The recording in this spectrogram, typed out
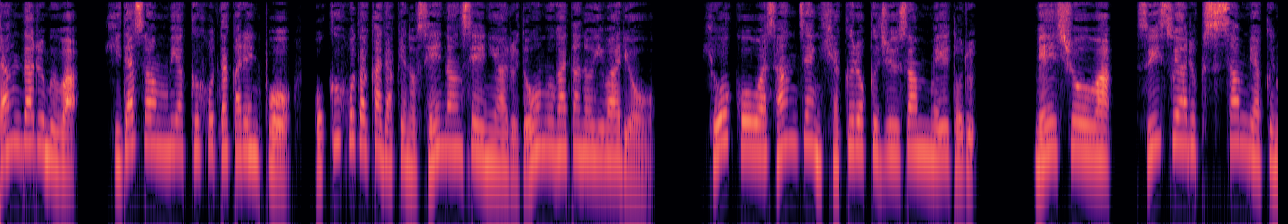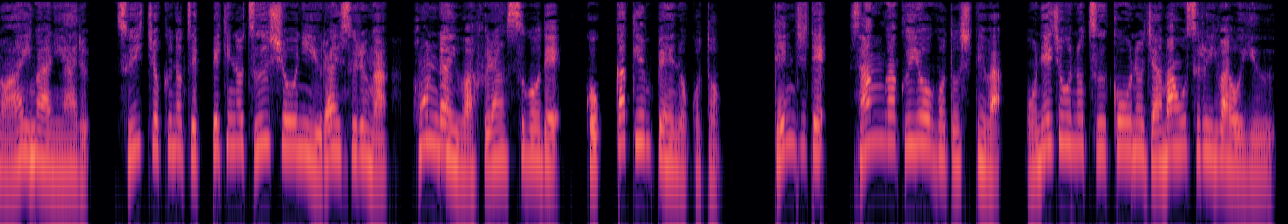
ジャンダルムは、飛騨山脈穂高連峰、奥穂高岳の西南西にあるドーム型の岩稜。標高は3163メートル。名称は、スイスアルプス山脈のアイガーにある、垂直の絶壁の通称に由来するが、本来はフランス語で国家憲兵のこと。転じて、山岳用語としては、尾根状の通行の邪魔をする岩を言う。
